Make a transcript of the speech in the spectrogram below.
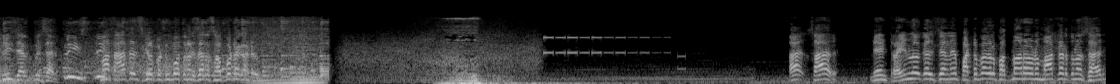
please help me sir please మా తాత అసిగలు పట్టుకుపోతున్నాడు సార్ సపోర్ట్ గాడు. సార్ నేను ట్రైన్లో కలిసానే పట్టపగల పద్మారావుని మాట్లాడుతున్నా సార్.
